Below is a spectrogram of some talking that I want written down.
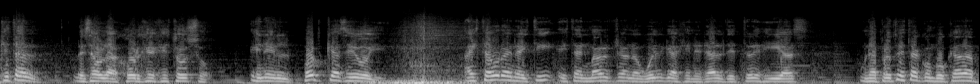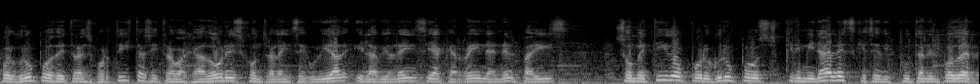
¿Qué tal? Les habla Jorge Gestoso. En el podcast de hoy, a esta hora en Haití está en marcha una huelga general de tres días, una protesta convocada por grupos de transportistas y trabajadores contra la inseguridad y la violencia que reina en el país, sometido por grupos criminales que se disputan el poder.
